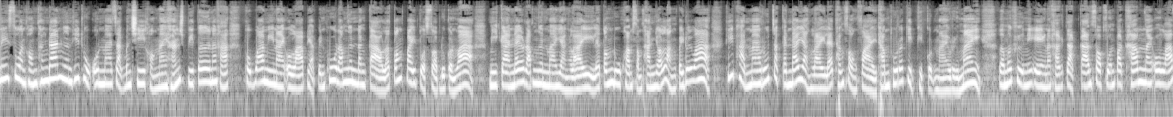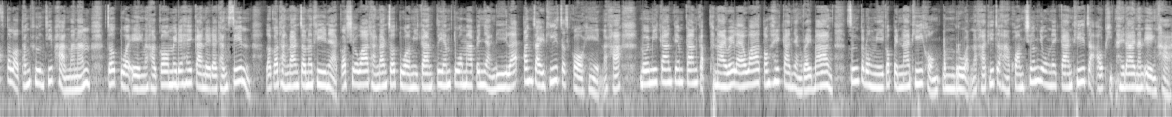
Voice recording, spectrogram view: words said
ในส่วนของทางด้านเงินที่ถูกโอนมาจากบัญชีของนายฮันส์ปีเตอร์นะคะ พบว่ามีนายโอลาฟเนี่ยเป็นผู้รับเงินดังกล่าว และต้องไปตรวจสอบดูก่อนว่า มีการได้รับเงินมาอย่างไร และต้องดูความสัมพันธ์ย้อนหลังไปด้วยว่า ที่ผ่านมารู้จักกันได้อย่างไร และทั้งสองฝ่ายทำธุรกิจผิดกฎหมายหรือไม่ แล้วเมื่อคืนนี้เองนะคะ จากการสอบสวนปากคำนายโอลาฟตลอดทั้งคืนที่ผ่านมานั้น เจ้าตัวเองนะคะ ก็ไม่ได้ให้การใด ๆ ทั้งสิ้น แล้วก็ทางางด้านเจ้าหน้าที่เนี่ยก็เชื่อว่าทางด้านเจ้าตัวมีการเตรียมตัวมาเป็นอย่างดี และตั้งใจที่จะก่อเหตุนะคะ โดยมีการเตรียมการกับทนายไว้แล้วว่าต้องให้การอย่างไรบ้าง ซึ่งตรงนี้ก็เป็นหน้าที่ของตำรวจนะคะ ที่จะหาความเชื่อมโยงในการที่จะเอาผิดให้ได้นั่นเองค่ะ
